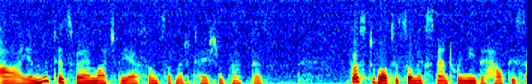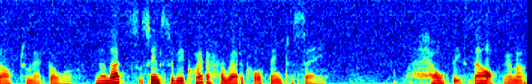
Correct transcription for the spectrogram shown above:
I, and it is very much the essence of meditation practice. First of all, to some extent, we need a healthy self to let go of. Now that seems to be quite a heretical thing to say. Healthy self, you know.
